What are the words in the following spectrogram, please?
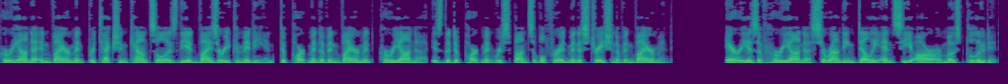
Haryana Environment Protection Council is the advisory committee and, Department of Environment, Haryana is the department responsible for administration of environment. Areas of Haryana surrounding Delhi NCR are most polluted.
